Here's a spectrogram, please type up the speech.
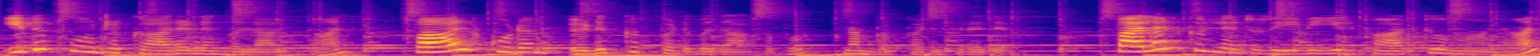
இது போன்ற காரணங்களால் தான் பால் குடம் எடுக்கப்படுவதாகவும் நம்பப்படுகிறது. பலன்கள் என்ற ரீதியில் பார்த்தோமானால்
